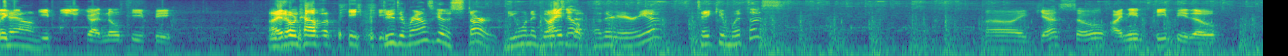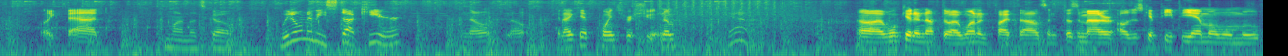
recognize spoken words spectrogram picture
in town. PP. I got no PP. I don't have a PP. Dude, the round's gonna start. Do you want to go I to know. that other area? Take him with us? Uh, I guess so. I need PP though. Like bad. Come on, let's go. We don't want to be stuck here. No, no. Can I get points for shooting him? Yeah. Uh, I won't get enough though. I wanted 5,000. Doesn't matter. I'll just get PP ammo and we'll move.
